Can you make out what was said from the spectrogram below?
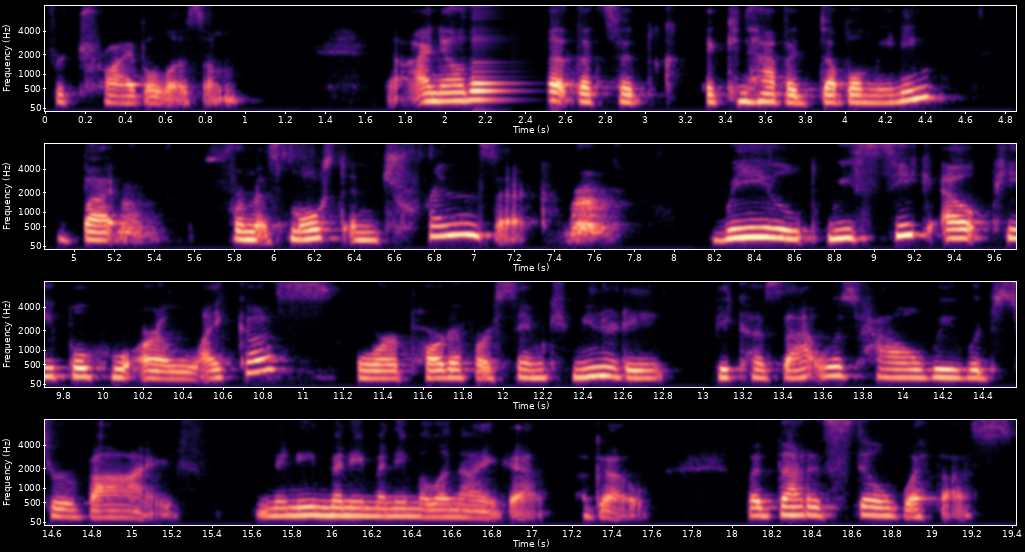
for tribalism. I know that that's a, it can have a double meaning, but from its most intrinsic, we, we seek out people who are like us or part of our same community because that was how we would survive many, many, many millennia ago. But that is still with us.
